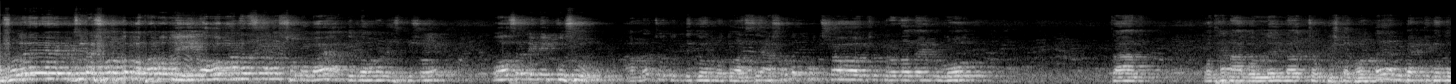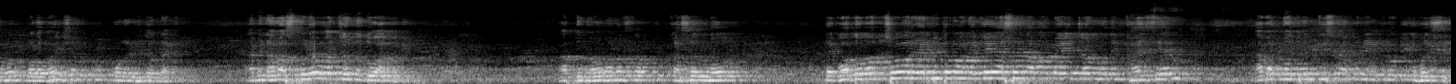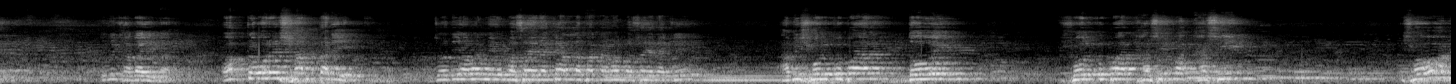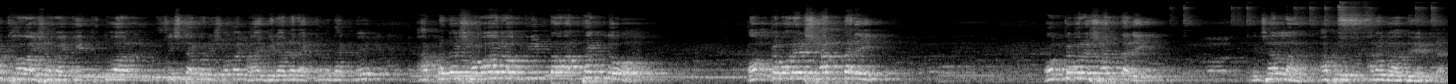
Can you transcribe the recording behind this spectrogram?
আসলে যেটা সত্য কথা বলি, রহমান ছোট ভাই, আব্দুর রহমান ও আছে টিভির কুসুম আমরা চতুর্দিকে মতো আছি। আসলে উৎসাহ লোক, তার কথা না বললেই চব্বিশটা ঘন্টায় আমি ব্যক্তিগতভাবে বড় ভাই হিসাবে খুব মনের ভিতর রাখি। আমি নামাজ পড়েও ওর জন্য দোয়া করি। আব্দুর রহমান আমার খুব কাছের লোক। গত বছর এর ভিতরে অনেকেই আছেন, আমার মেয়ের জন্মদিন খাইছেন। আবার নতুন কিছু এখন ইনক্লুডিং হয়েছে। তুমি খাবাই এবার। অক্টোবরের সাত তারিখ, যদি আমার মেয়ের বাসায় রাখে, আল্লাহ পাক আমার বাসায় রাখে, আমি শোলকুপার দই, শোলকুপার খাসির বা খাসি সহ আমি খাওয়াই সবাইকে। দোয়ার চেষ্টা করি সবাই, ভাই বিরাদার একখানে থাকবে। আপনাদের সবার অগ্রিম দাওয়াত থাকল অক্টোবরের সাত তারিখ। অক্টোবরের সাত তারিখ। ইনশাল্লাহ আপনি আরও বাদ দু একটা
